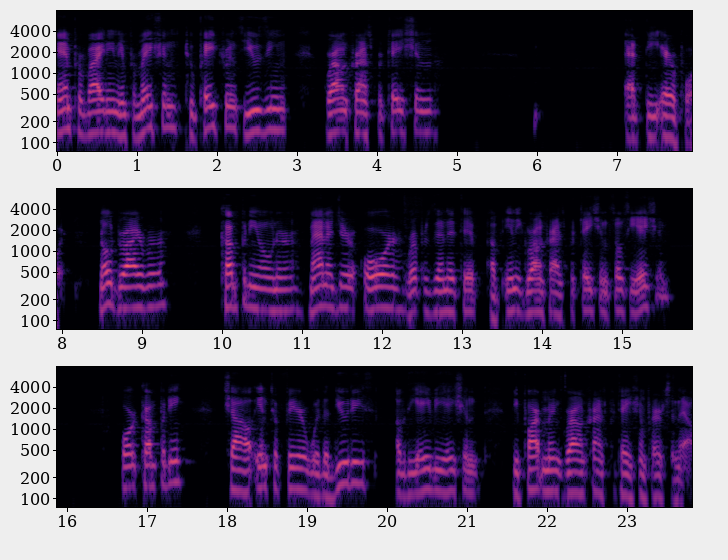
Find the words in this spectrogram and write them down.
and providing information to patrons using ground transportation at the airport. No driver, company owner, manager, or representative of any ground transportation association or company shall interfere with the duties of the aviation department ground transportation personnel.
